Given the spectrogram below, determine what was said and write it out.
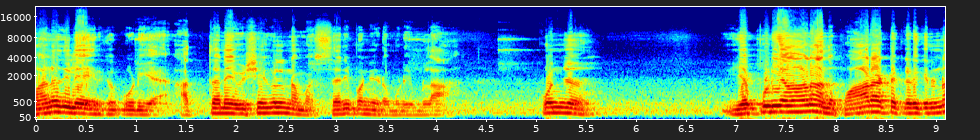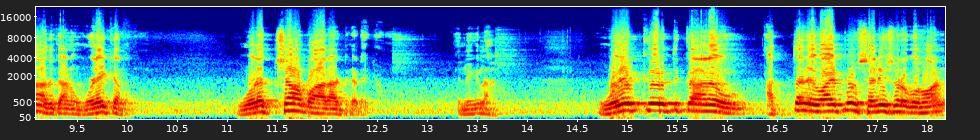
மனதிலே இருக்கக்கூடிய அத்தனை விஷயங்களும் நம்ம சரி பண்ணிட முடியுங்களா கொஞ்சம் எப்படியான அந்த பாராட்டு கிடைக்கணும்னா அதுக்கான உழைக்கணும். உழைச்சா பாராட்டு கிடைக்கும். இல்லைங்களா? உழைக்கிறதுக்கான அத்தனை வாய்ப்பும் சனீஸ்வர பகவான்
